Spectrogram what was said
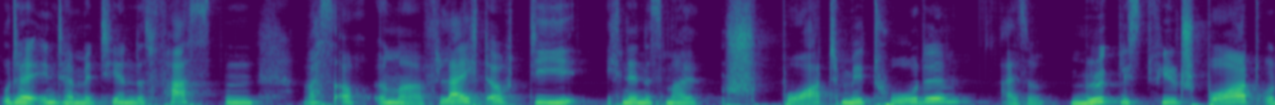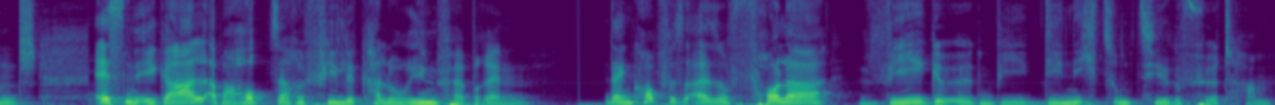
oder intermittierendes Fasten, was auch immer. Vielleicht auch die, ich nenne es mal Sportmethode, also möglichst viel Sport und Essen egal, aber Hauptsache viele Kalorien verbrennen. Dein Kopf ist also voller Wege irgendwie, die nicht zum Ziel geführt haben.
